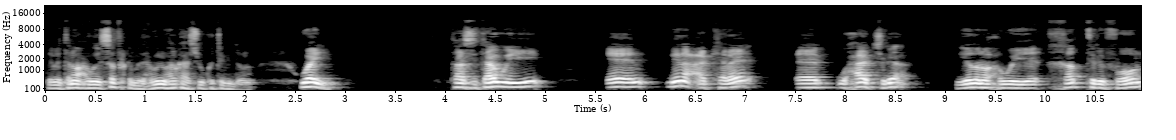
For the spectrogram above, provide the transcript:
Dabeetana waxa weye safarka madaxweynuhu halkaasi uu ku tegi doono. Waay taasi taa weeye dhinaca kale waxaa jira iyadana waxa weeye khad telefoon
